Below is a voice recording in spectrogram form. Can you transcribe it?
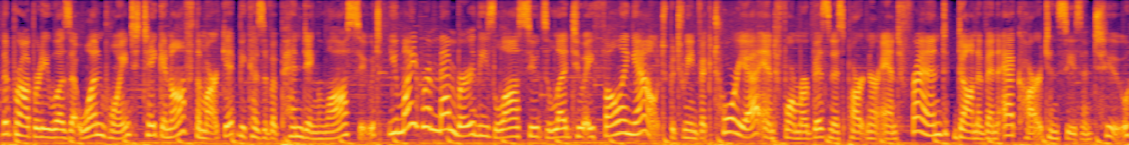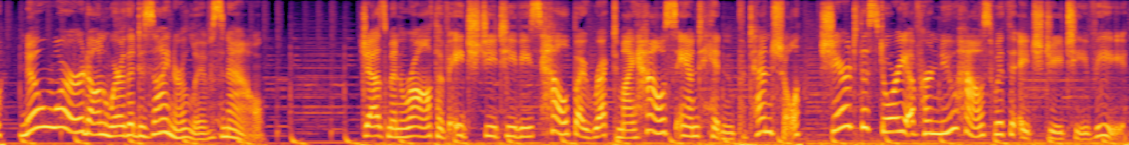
The property was at one point taken off the market because of a pending lawsuit. You might remember these lawsuits led to a falling out between Victoria and former business partner and friend Donovan Eckhardt in season 2. No word on where the designer lives now. Jasmine Roth of HGTV's Help I Wrecked My House and Hidden Potential shared the story of her new house with HGTV.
